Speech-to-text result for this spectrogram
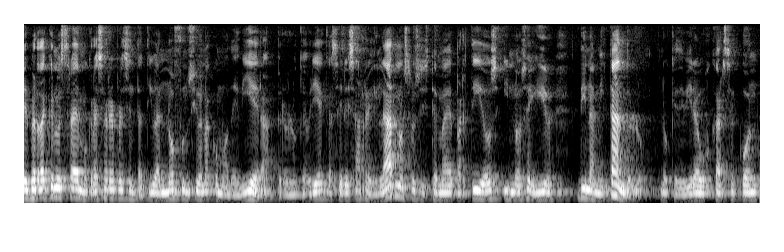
Es verdad que nuestra democracia representativa no funciona como debiera, pero lo que habría que hacer es arreglar nuestro sistema de partidos y no seguir dinamitándolo, lo que debiera buscarse con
